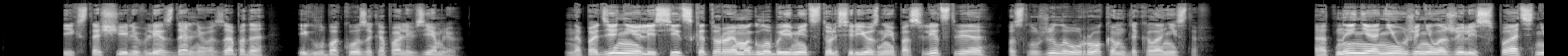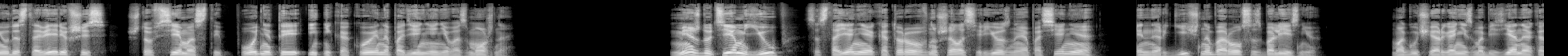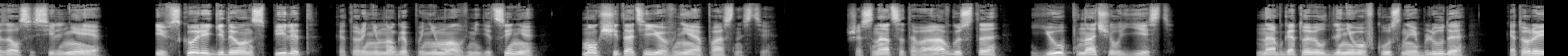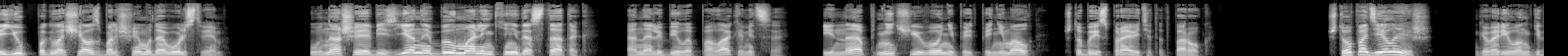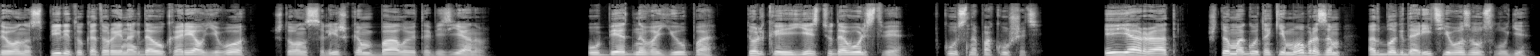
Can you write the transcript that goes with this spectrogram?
Их стащили в лес Дальнего Запада и глубоко закопали в землю. Нападение лисиц, которое могло бы иметь столь серьезные последствия, послужило уроком для колонистов. Отныне они уже не ложились спать, не удостоверившись, что все мосты подняты и никакое нападение невозможно. Между тем Юб, состояние которого внушало серьезные опасения, энергично боролся с болезнью могучий организм обезьяны оказался сильнее, и вскоре Гидеон Спилет, который немного понимал в медицине, мог считать ее вне опасности. 16 августа Юб начал есть. Наб готовил для него вкусные блюда, которые Юб поглощал с большим удовольствием. У нашей обезьяны был маленький недостаток. Она любила полакомиться, и Наб ничего не предпринимал, чтобы исправить этот порог. «Что поделаешь?» — говорил он Гидеону Спилету, который иногда укорял его, что он слишком балует обезьяну. «У бедного Юпа только и есть удовольствие вкусно покушать. И я рад, что могу таким образом отблагодарить его за услуги».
